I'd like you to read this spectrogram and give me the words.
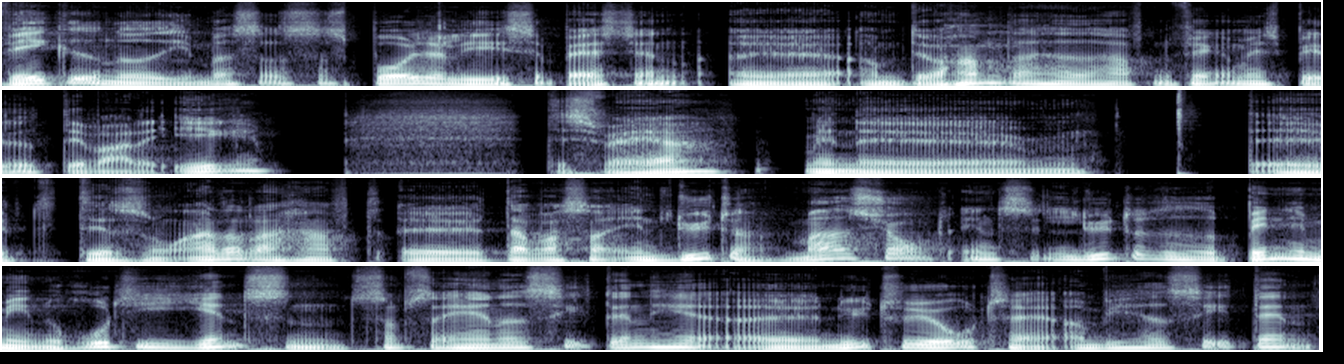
vækkede noget i mig, så, så spurgte jeg lige Sebastian, øh, om det var ham, der havde haft en finger med i spillet. Det var det ikke, desværre. Men øh, øh det er så nogle andre, der har haft. Øh, der var så en lytter, meget sjovt, en lytter, der hedder Benjamin Rudi Jensen, som sagde, at han havde set den her øh, nye Toyota, om vi havde set den.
